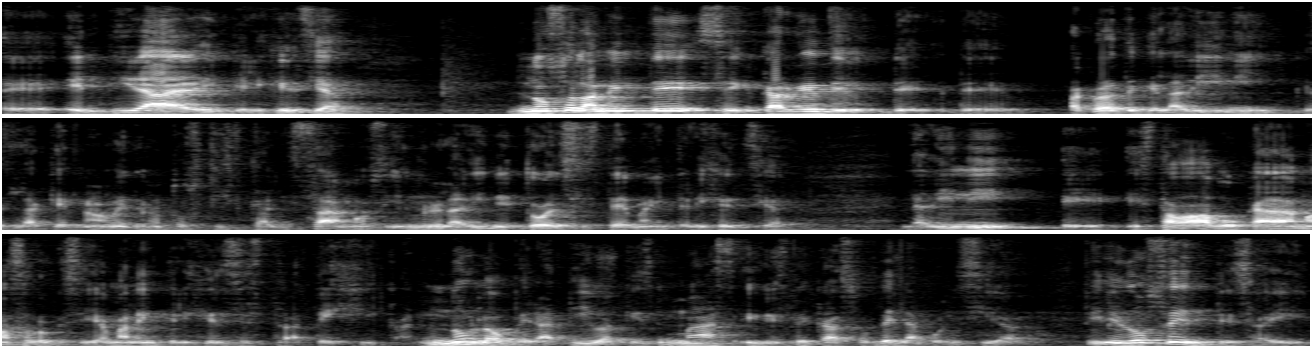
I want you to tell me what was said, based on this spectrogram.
eh, entidades de inteligencia no solamente se encarguen de- Acuérdate que la DINI, que es la que normalmente nosotros fiscalizamos, y entre la DINI todo el sistema de inteligencia, la DINI eh, estaba abocada más a lo que se llama la inteligencia estratégica, no la operativa, que es más en este caso de la policía. Tiene dos entes ahí,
